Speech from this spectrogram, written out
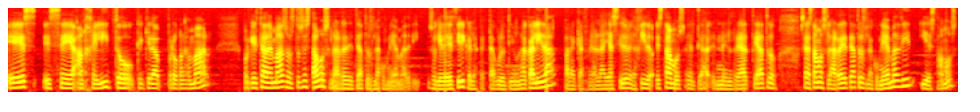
es ese angelito que quiera programar, porque es que además nosotros estamos en la red de teatros de la Comunidad de Madrid. Eso quiere decir que el espectáculo tiene una calidad para que al final haya sido elegido. Estamos en el, tea- en el Real Teatro, o sea, estamos en la red de teatros de la Comunidad de Madrid y estamos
